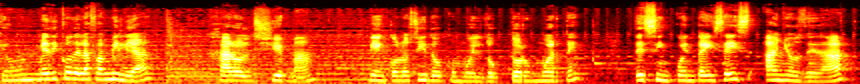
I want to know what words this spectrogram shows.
que un médico de la familia, Harold Shipman, bien conocido como el Doctor Muerte, de 56 años de edad,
